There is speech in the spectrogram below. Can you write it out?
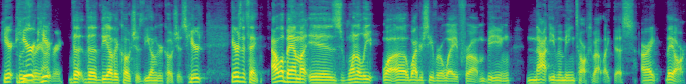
Here Who's here very here hungry? the the the other coaches, the younger coaches. Here here's the thing. Alabama is one elite uh, wide receiver away from being not even being talked about like this. All right? They are.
